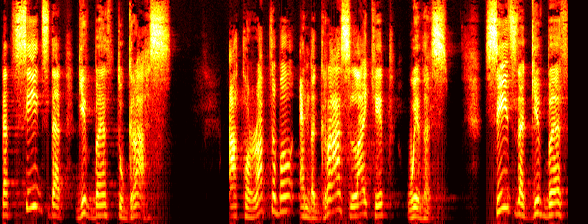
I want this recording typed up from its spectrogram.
that seeds that give birth to grass are corruptible and the grass like it withers. Seeds that give birth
